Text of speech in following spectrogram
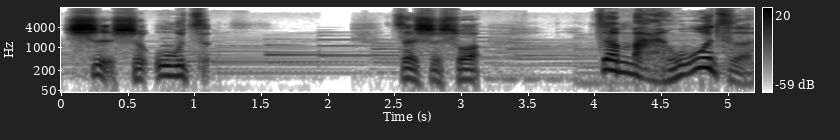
室是屋子。这是说。这满屋子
